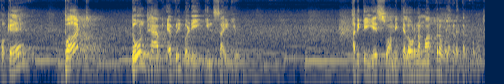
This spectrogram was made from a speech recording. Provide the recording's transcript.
Okay? But don't have everybody inside you ಅದಕ್ಕೆ ಯೇಸ್ವಾಮಿ ಸ್ವಾಮಿ ಕೆಲವ್ರನ್ನ ಮಾತ್ರ ಒಳಗಡೆ ಕರ್ಕೊಳೋದು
